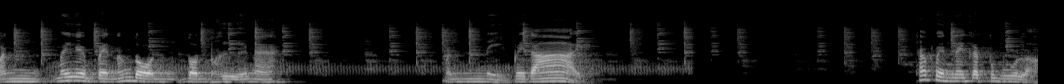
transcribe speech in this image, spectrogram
มันไม่จำเป็นต้องโดนโดนพื้นนะ มันหนีไปได้ ถ้าเป็นในกร์ตูเหรอ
